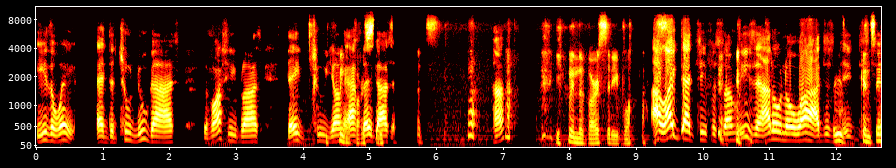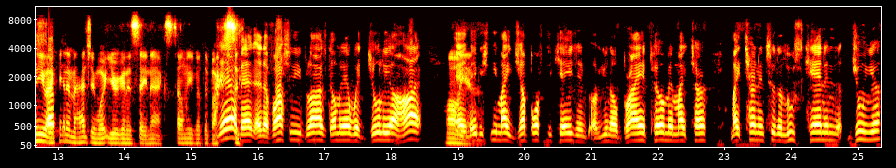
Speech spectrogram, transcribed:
Either way. And the two new guys, the varsity blondes, they two young athletic guys. huh? You and the varsity blondes. I like that team for some reason. I don't know why. I just it, continue. I can't imagine what you're gonna say next. Tell me about the varsity. Yeah, man. And the varsity blondes coming in with Julia Hart. Oh, and yeah. maybe she might jump off the cage, and you know Brian Pillman might turn might turn into the loose cannon junior.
